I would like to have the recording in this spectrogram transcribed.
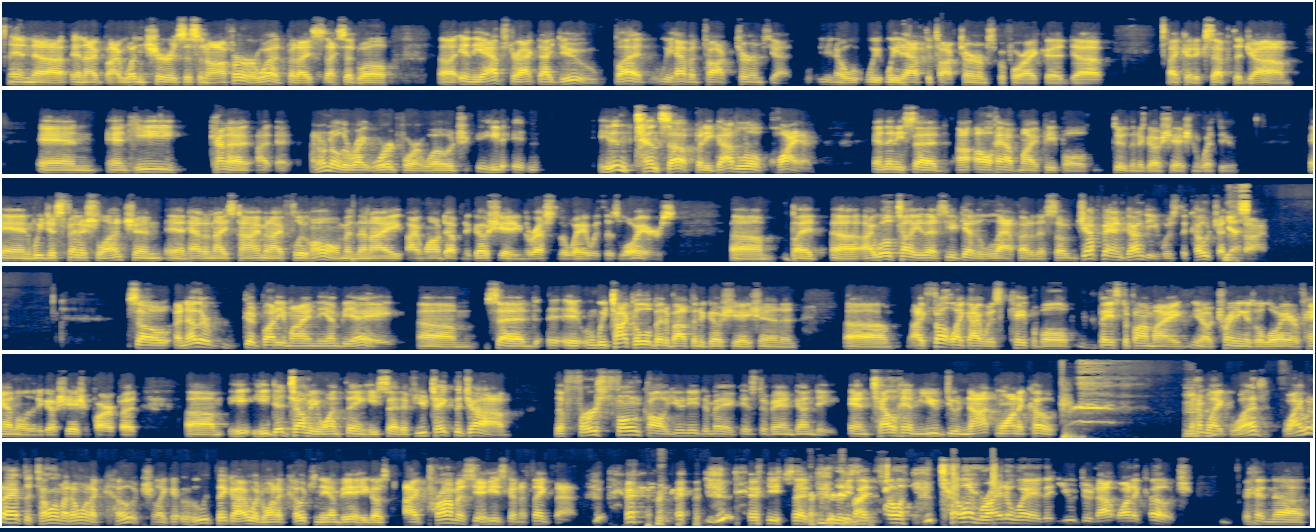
And uh, and I, I wasn't sure, is this an offer or what? But I, I said, well, uh, in the abstract, I do, but we haven't talked terms yet. You know, we, would have to talk terms before I could uh, I could accept the job. And and he kind of I, I don't know the right word for it, Woj. He he didn't tense up, but he got a little quiet. And then he said, "I'll have my people do the negotiation with you." And we just finished lunch and and had a nice time. And I flew home, and then I I wound up negotiating the rest of the way with his lawyers. Um, but uh, I will tell you this: you'd get a laugh out of this. So Jeff Van Gundy was the coach at yes. the time. So another good buddy of mine in the NBA um, said it, when we talked a little bit about the negotiation, and uh, I felt like I was capable, based upon my you know training as a lawyer, of handling the negotiation part. But um, he he did tell me one thing. He said, if you take the job, the first phone call you need to make is to Van Gundy and tell him you do not want to coach. Mm-hmm. And I'm mm-hmm. like, what? Why would I have to tell him I don't want to coach? Like, who would think I would want to coach in the NBA? He goes, I promise you, he's going to think that. he said, he said tell, tell, him right away that you do not want to coach. And uh,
